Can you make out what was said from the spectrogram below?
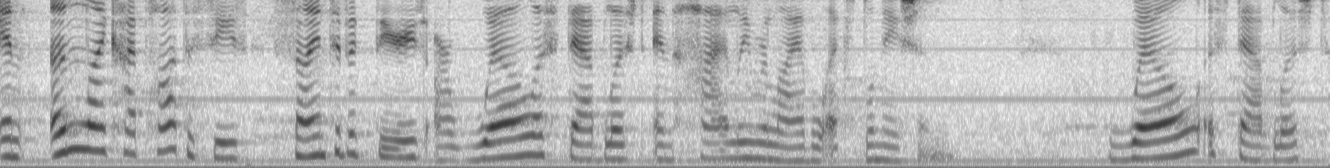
And unlike hypotheses, scientific theories are well established and highly reliable explanations. Well established,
